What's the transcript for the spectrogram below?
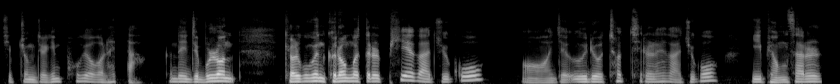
집중적인 포격을 했다. 근데 이제 물론 결국은 그런 것들을 피해 가지고 어 이제 의료 처치를 해 가지고 이 병사를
